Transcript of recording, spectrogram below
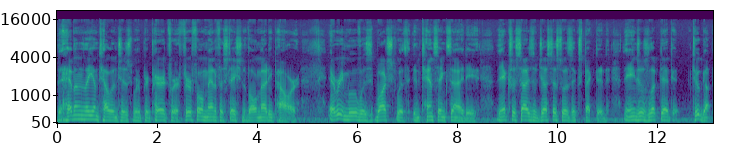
The heavenly intelligences were prepared for a fearful manifestation of almighty power. Every move was watched with intense anxiety. The exercise of justice was expected. The angels looked at to God,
